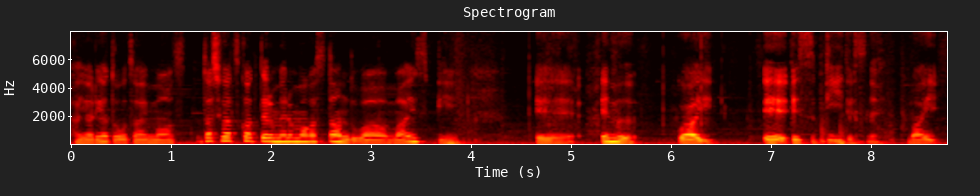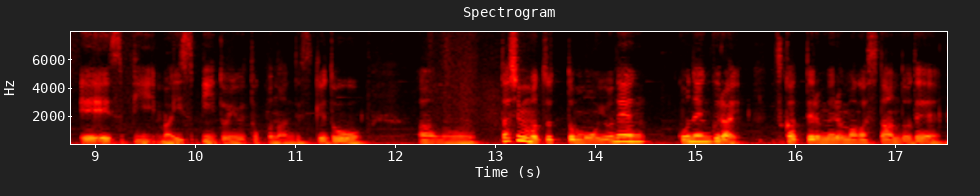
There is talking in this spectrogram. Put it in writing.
はいありがとうございます。私が使っているメルマガスタンドはマイスピえー、MYASP ですね。マイ ASP マイスピというとこなんですけどあの私もずっともう4年5年ぐらい使ってるメルマガスタンドで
